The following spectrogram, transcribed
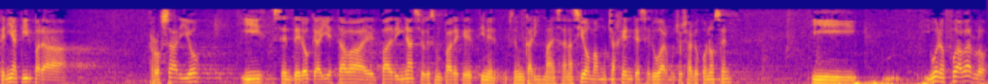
tenía que ir para Rosario y se enteró que ahí estaba el padre Ignacio, que es un padre que tiene un carisma de sanación, va mucha gente a ese lugar, muchos ya lo conocen, y, bueno, fue a verlo,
